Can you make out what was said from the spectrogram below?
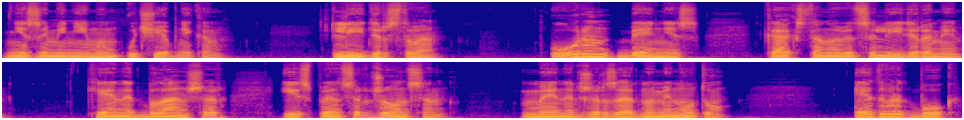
незаменимым учебником. Лидерство. Уоррен Беннис. Как становятся лидерами. Кеннет Бланшер и Спенсер Джонсон. Менеджер за одну минуту. Эдвард Бок.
